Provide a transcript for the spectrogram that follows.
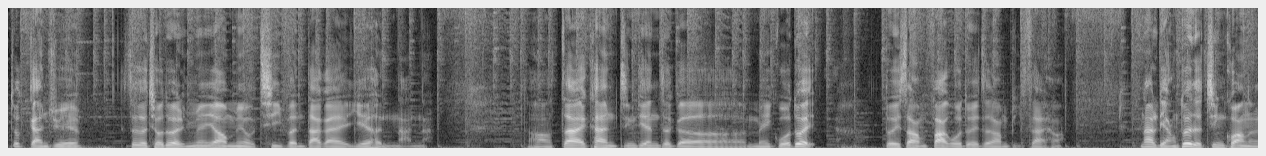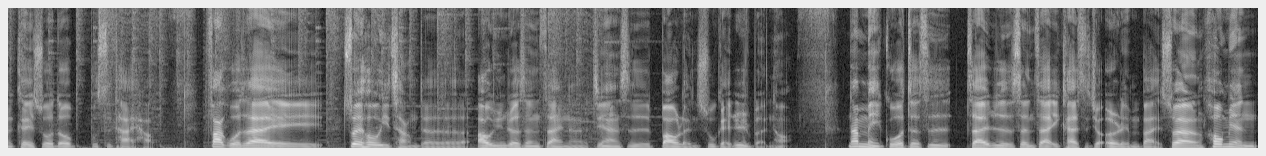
就感觉这个球队里面要没有气氛，大概也很难呐。好，再来看今天这个美国队对上法国队这场比赛哈。那两队的境况呢，可以说都不是太好。法国在最后一场的奥运热身赛呢，竟然是爆冷输给日本哈。那美国则是在热身赛一开始就二连败，虽然后面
